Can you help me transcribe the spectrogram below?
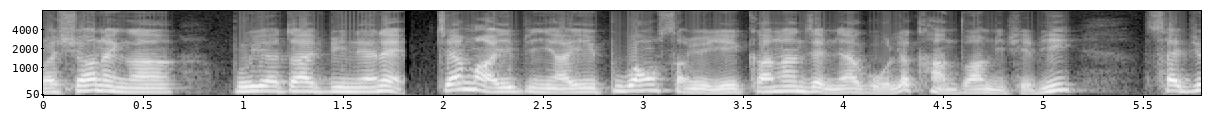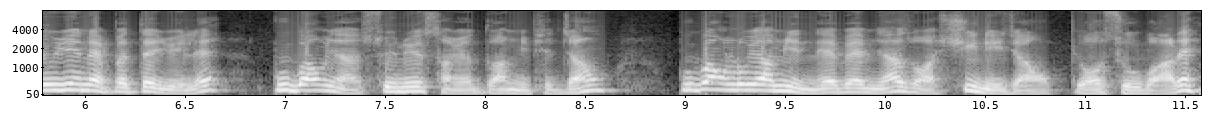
ရုရှားနိုင်ငံဘူရတိုင်ပြည်နယ်နဲ့ကျန်းမာရေးပညာရေးပူးပေါင်းဆောင်ရွက်ရေးကားလမ်းချက်များကိုလက်ခံသွားမည်ဖြစ်ပြီးစိုက်ပျိုးရေးနဲ့ပတ်သက်၍လည်းပူးပေါင်းရန်ဆွေးနွေးဆောင်ရွက်သွားမည်ဖြစ်ကြောင်း ပူးပေါင်းလို့ရမည့်နယ်ပယ်များစွာရှိနေကြောင်းပြောဆိုပါတယ်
